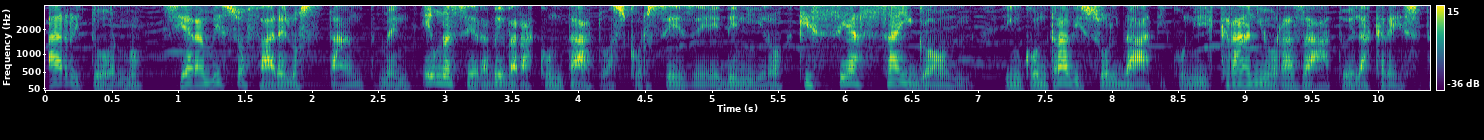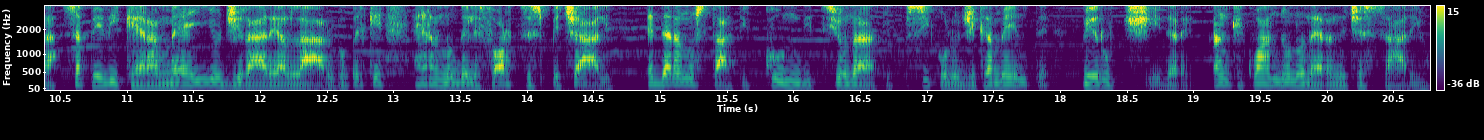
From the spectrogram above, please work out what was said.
Al ritorno si era messo a fare lo stuntman e una sera aveva raccontato a Scorsese e De Niro che se a Saigon incontravi soldati con il cranio rasato e la cresta, sapevi che era meglio girare al largo perché erano delle forze speciali ed erano stati condizionati psicologicamente per uccidere, anche quando non era necessario.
